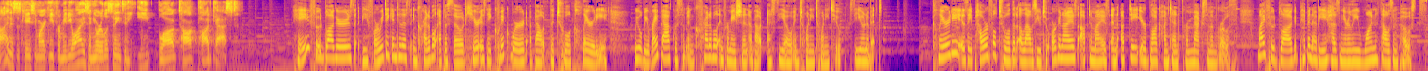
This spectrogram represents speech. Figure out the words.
Hi, this is Casey Markee from MediaWyse, and you are listening to the Eat Blog Talk podcast. Hey, food bloggers. Before we dig into this incredible episode, here is a quick word about the tool Clariti. We will be right back with some incredible information about SEO in 2022. See you in a bit. Clariti is a powerful tool that allows you to organize, optimize, and update your blog content for maximum growth. My food blog, Pip and Ebby, has nearly 1,000 posts.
